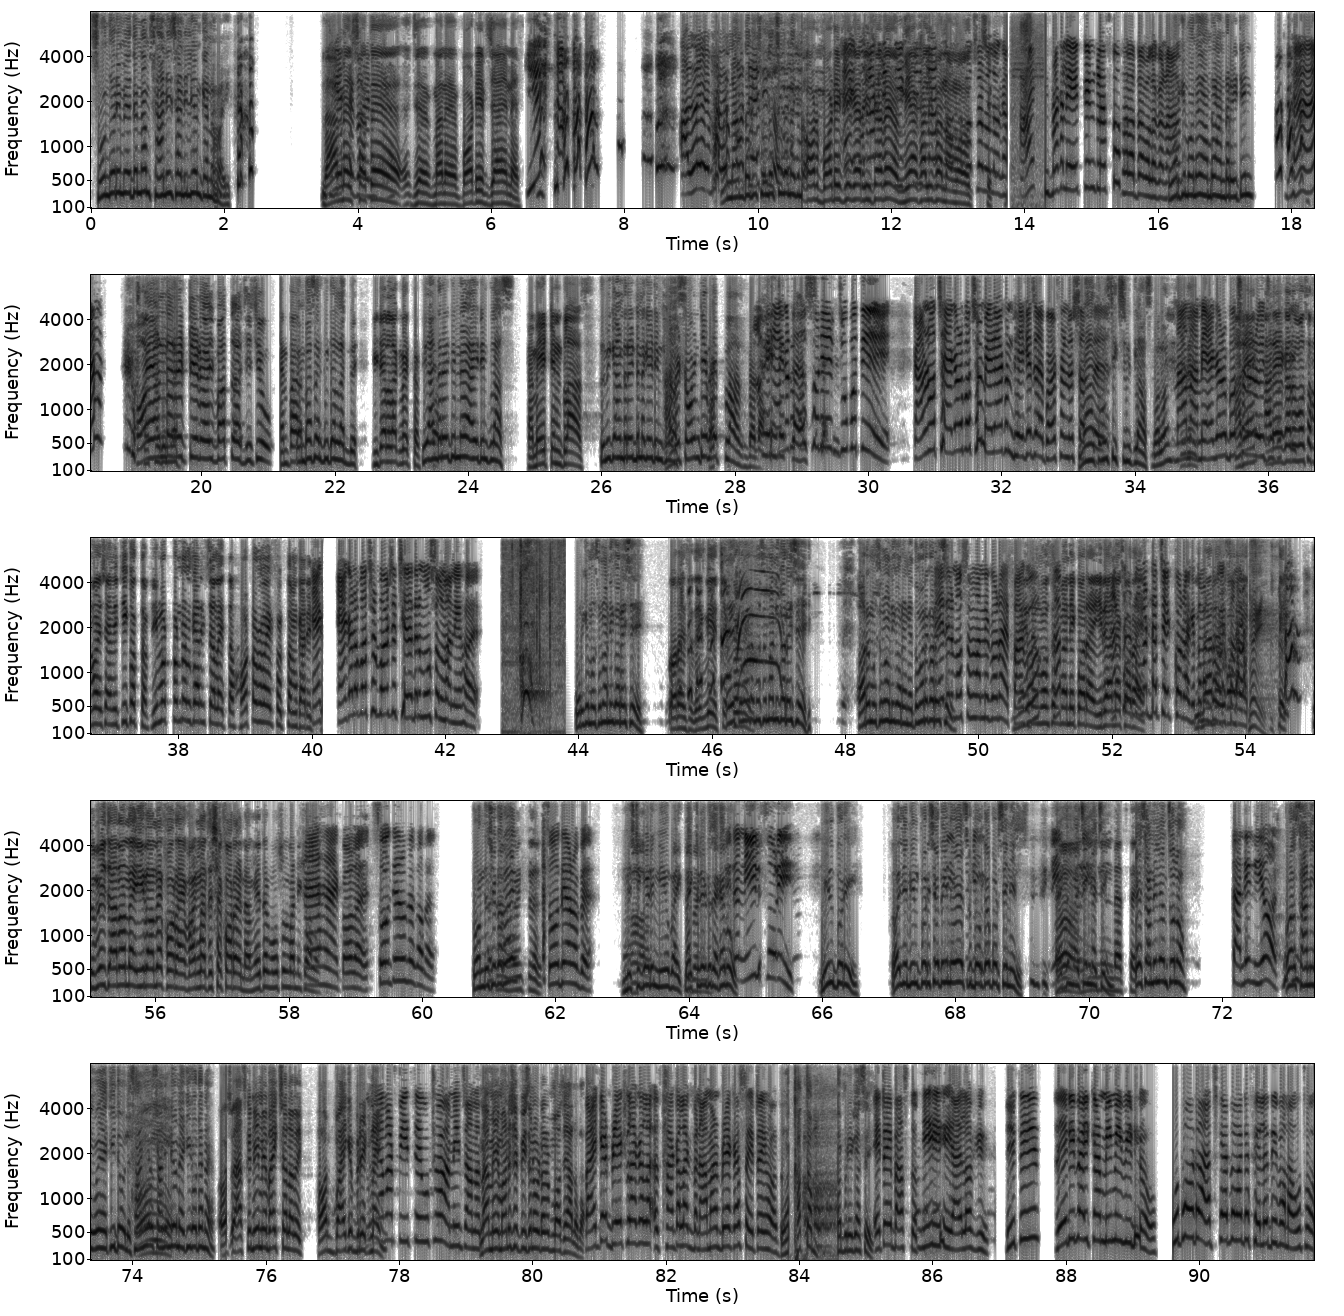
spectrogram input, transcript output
সুন্দরী মেয়েদের নাম সানি সানি লিওন কেন হয়? নামের সাথে যে মানে বডির যায় না। নামটা কি সুন্দর ছিল নাকি? ওর বডি ফিগার হিসাবে মিয়া খালিফা নাম হচ্ছে। তোমরা খালি এইটিন প্লাস কথাবার্তা বলো কেন তোমার কি মনে হয় আমরা আন্ডার এইটিন হ্যাঁ। ওই আন্ডাররেটেড ওই বাচ্চা শিশু। ক্যাম্পাসের লাগবে। লাগবে একটা। তুই আন্ডার এইটিন না এইটিন প্লাস আমি 18 প্লাস তুমি কি আন্ডার এইটিন নাকি এইটিন আমি প্লাস 25 প্লাস দাদা আমি বছরের যুবতী। কারণ হচ্ছে এগারো বছর মেয়েরা এখন ভেগে যায় বয়ফ্রেন্ডের না তুমি সিক্সটিন প্লাস বলো। না না আমি এগারো আরে বছরের ওই আরে যুবতী। এগারো বছর বয়সে আমি কি করতাম? রিমোট কন্ট্রোল গাড়ি চালাইতাম মোটর বাইক করতাম গাড়ি এক- এগারো বছর বয়সে ছেলেদের মুসলমানই হয়। তোর কি মুসলমানি করাইছে? করাইছে দেখবি তোমার মুসলমানি করাইছে? আরে মুসলমানি করে না তোমার করাইছে? মেয়েদের করায় পাগল। মুসলমানি করায় ইরানে আচ্ছা, করায়। তোমারটা চেক করো আগে তোমারটা না তুমি জানো না ইরানে করায় বাংলাদেশে করায় না মেয়েদের মুসলমানি হ্যাঁ করায় হ্যাঁ করায়। সৌদি আরবে করায়। কোন দেশে করায় সৌদি আরবে। মিস্টিক গাড়ি নিউ বাইক। বাইকটা একটু দেখাবো? এটা নীলফুরি। নীলপরি ওই যে নীলপরির সাথে কিন্তু আজকে বোরকা পড়ছে নীল। একদম ম্যাচিং ম্যাচিং এ সানি লিওন চলো। সানি লিওন। ও সানি ও একই তো বলে। সানি ও ও, সানি লিওন একই কথা না? আজকে নেমে বাইক চালাবে। আর বাইকে ব্রেক নাই। আমার পিছে উঠো আমি জানো না মেয়ে মানুষের পিছনে ওঠার মজা আলাদা। বাইকের ব্রেক লাগা থাকা লাগবে না। আমার ব্রেক আছে এটাই হবে। ব্রেক আছে। এটাই বাস্তব। I love you this is ready biker Mimi video. উঠো ওঠো আজকে আর তোমাকে ফেলে দিব না উঠো।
